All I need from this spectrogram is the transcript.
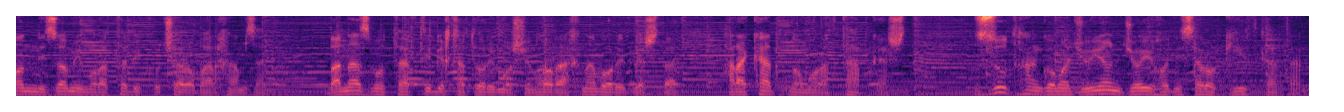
он низоми мураттаби кӯчаро барҳам зад. Ба назму тартиби қатори мошинҳо рахна ворид гашта ҳаракат номураттаб гашт зуд ҳангомаҷӯён ҷои ҳодисаро гирд карданд.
